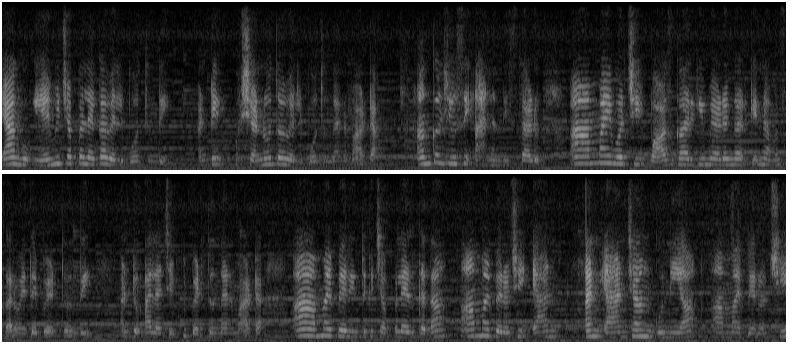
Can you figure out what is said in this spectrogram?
యాంగు ఏమీ చెప్పలేక వెళ్ళిపోతుంది. అంటే షన్నుతో వెళ్ళిపోతుంది అన్నమాట అంకుల్ చూసి ఆనందిస్తాడు. ఆ అమ్మాయి వచ్చి బాస్ గారికి మేడం గారికి నమస్కారం అయితే పెడుతుంది అంటూ అలా చెప్పి పెడుతుందన్నమాట. ఆ అమ్మాయి పేరు ఇంతకు చెప్పలేదు కదా. ఆ అమ్మాయి పేరు వచ్చి యాన్ అండ్ యాన్చాంగ్ గునియా ఆ అమ్మాయి పేరు వచ్చి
